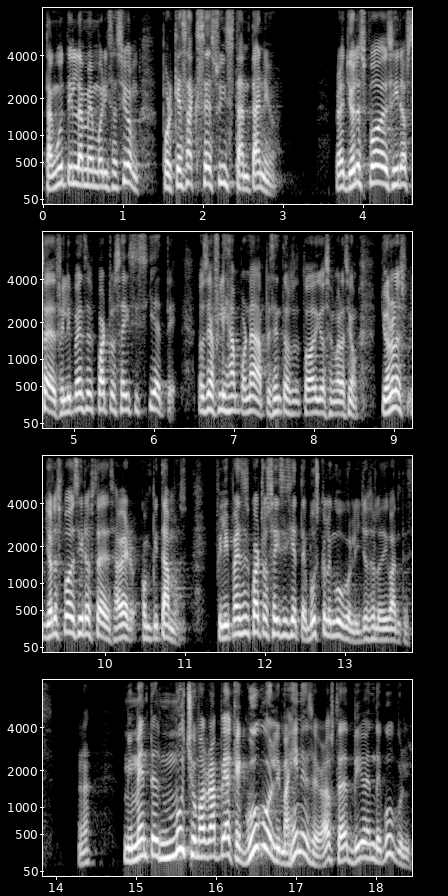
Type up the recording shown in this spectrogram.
tan útil la memorización? Porque es acceso instantáneo. Yo les puedo decir a ustedes, Filipenses 4, 6 y 7, no se aflijan por nada, presenten todo a Dios en oración. Yo, no les, yo les puedo decir a ustedes, a ver, compitamos. Filipenses 4, 6 y 7, búsquelo en Google y yo se lo digo antes. Mi mente es mucho más rápida que Google, imagínense, ¿verdad? Ustedes viven de Google.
